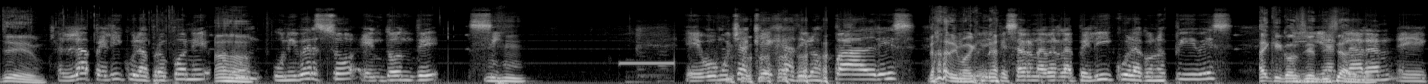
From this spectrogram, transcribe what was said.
la película propone Ajá. un universo en donde sí. Eh, hubo muchas quejas de los padres. Claro. Empezaron a ver la película con los pibes Hay que y concientizar. aclaran, eh,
